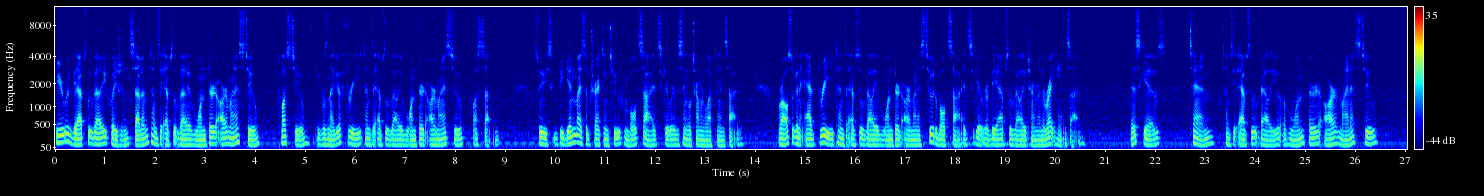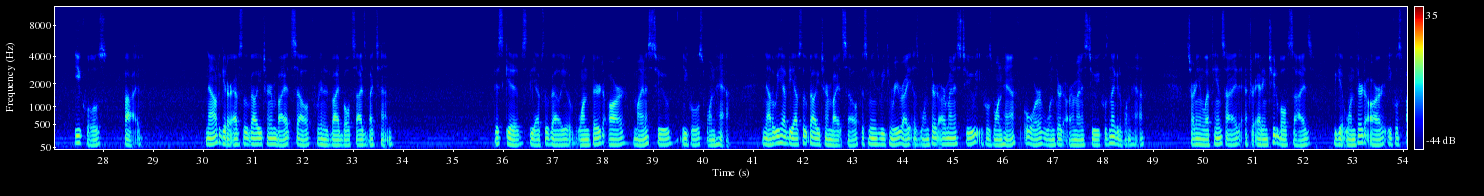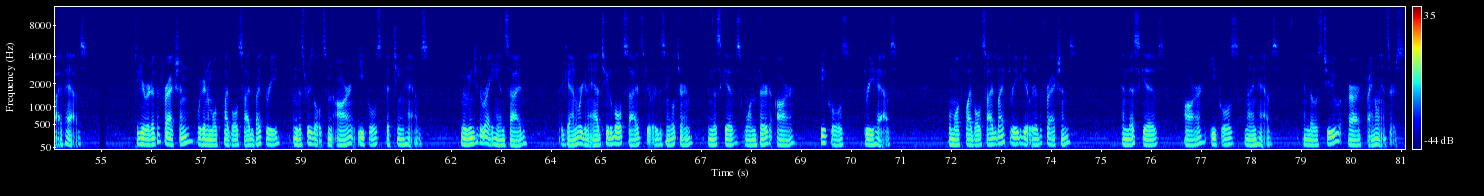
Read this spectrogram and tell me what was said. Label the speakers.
Speaker 1: Here we have the absolute value equation, 7 times the absolute value of 1 third r minus 2 plus 2 equals negative 3 times the absolute value of 1 third r minus 2 plus 7. So we begin by subtracting 2 from both sides to get rid of the single term on the left-hand side. We're also going to add 3 times the absolute value of 1 third r minus 2 to both sides to get rid of the absolute value term on the right-hand side. This gives 10 times the absolute value of 1 third r minus 2 equals 5. Now to get our absolute value term by itself, we're going to divide both sides by 10. This gives the absolute value of 1 third r minus 2 equals 1 half. And now that we have the absolute value term by itself, this means we can rewrite as 1 third r minus 2 equals 1 half, or 1 third r minus 2 equals negative 1 half. Starting on the left hand side, after adding 2 to both sides, we get 1 third r equals 5 halves. To get rid of the fraction, we're going to multiply both sides by 3, and this results in r equals 15 halves. Moving to the right hand side, again we're going to add 2 to both sides, get rid of the single term, and this gives 1 third r equals 3 halves. We'll multiply both sides by 3 to get rid of the fractions, and this gives r equals 9 halves. And those two are our final answers.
